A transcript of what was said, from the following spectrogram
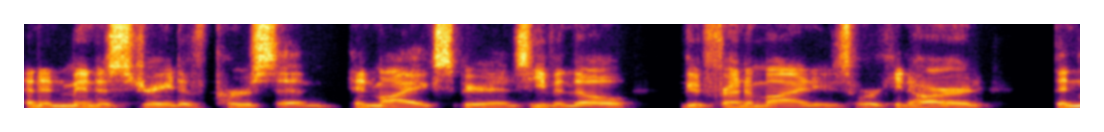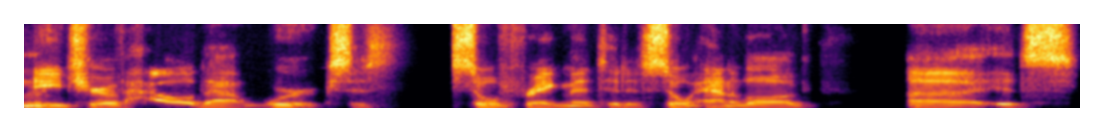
an administrative person in my experience, even though good friend of mine, he was working hard the mm. nature of how that works is so fragmented it's so analog uh, it's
